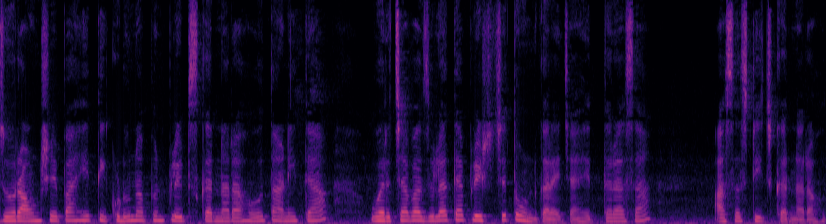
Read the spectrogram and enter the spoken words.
जो राऊंड शेप आहे तिकडून आपण प्लीट्स करणार आहोत आणि त्या वरच्या बाजूला त्या प्लेट्सचे तोंड करायचे आहेत. तर असा असा स्टिच करणार आहोत.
